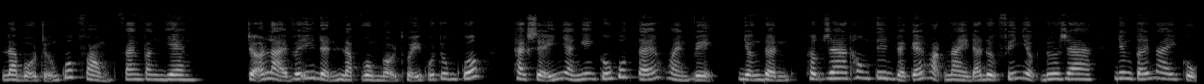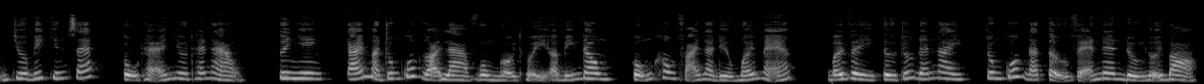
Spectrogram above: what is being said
là Bộ trưởng Quốc phòng Phan Văn Giang. Trở lại với ý định lập vùng nội thủy của Trung Quốc, Thạc sĩ nhà nghiên cứu quốc tế Hoàng Việt nhận định thực ra thông tin về kế hoạch này đã được phía Nhật đưa ra nhưng tới nay cũng chưa biết chính xác, cụ thể như thế nào. Tuy nhiên, cái mà Trung Quốc gọi là vùng nội thủy ở Biển Đông cũng không phải là điều mới mẻ. Bởi vì từ trước đến nay, Trung Quốc đã tự vẽ nên đường lưỡi bò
